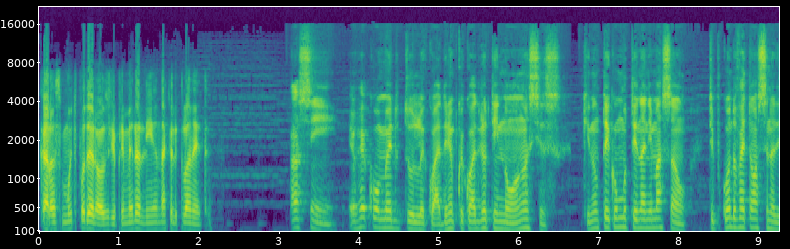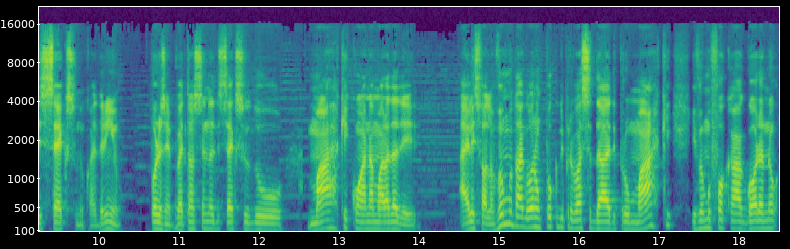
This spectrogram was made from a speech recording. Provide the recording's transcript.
Caras muito poderosos, de primeira linha naquele planeta. Assim, eu recomendo tu ler quadrinho, porque quadrinho tem nuances que não tem como ter na animação. Tipo, quando vai ter uma cena de sexo no quadrinho, por exemplo, vai ter uma cena de sexo do Mark com a namorada dele. Aí eles falam, vamos dar agora um pouco de privacidade pro Mark e vamos focar agora no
